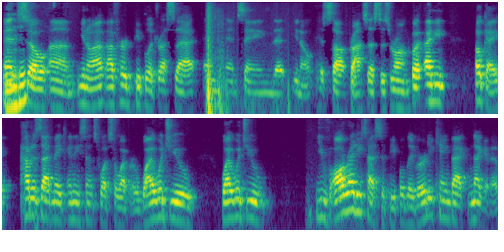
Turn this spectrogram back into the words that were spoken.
And Mhm. so, um, you know, I've, I've heard people address that and, and saying that, you know, his thought process is wrong. But I mean, okay, how does that make any sense whatsoever? Why would you, why would you, you've already tested people. They've already came back negative.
